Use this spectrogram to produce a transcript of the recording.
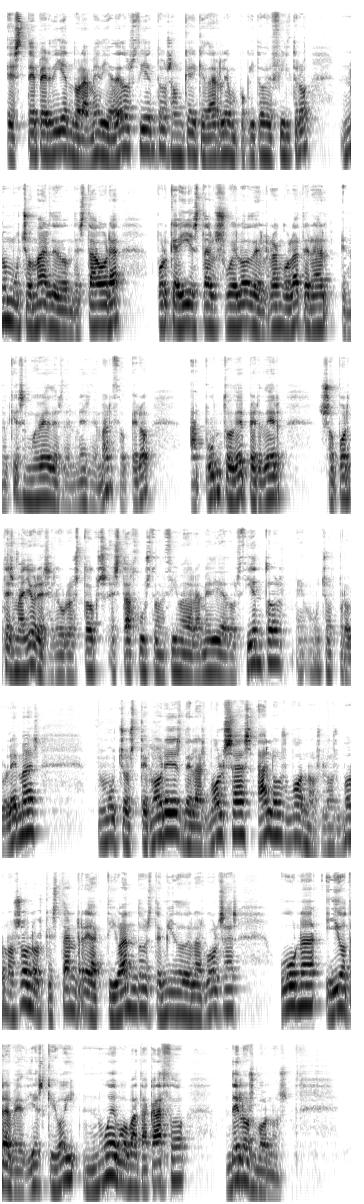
esté perdiendo la media de 200, aunque hay que darle un poquito de filtro, no mucho más de donde está ahora, porque ahí está el suelo del rango lateral en el que se mueve desde el mes de marzo, pero a punto de perder soportes mayores. El Eurostox está justo encima de la media de 200, muchos problemas, muchos temores de las bolsas a los bonos. Los bonos son los que están reactivando este miedo de las bolsas una y otra vez. Y es que hoy nuevo batacazo de los bonos.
